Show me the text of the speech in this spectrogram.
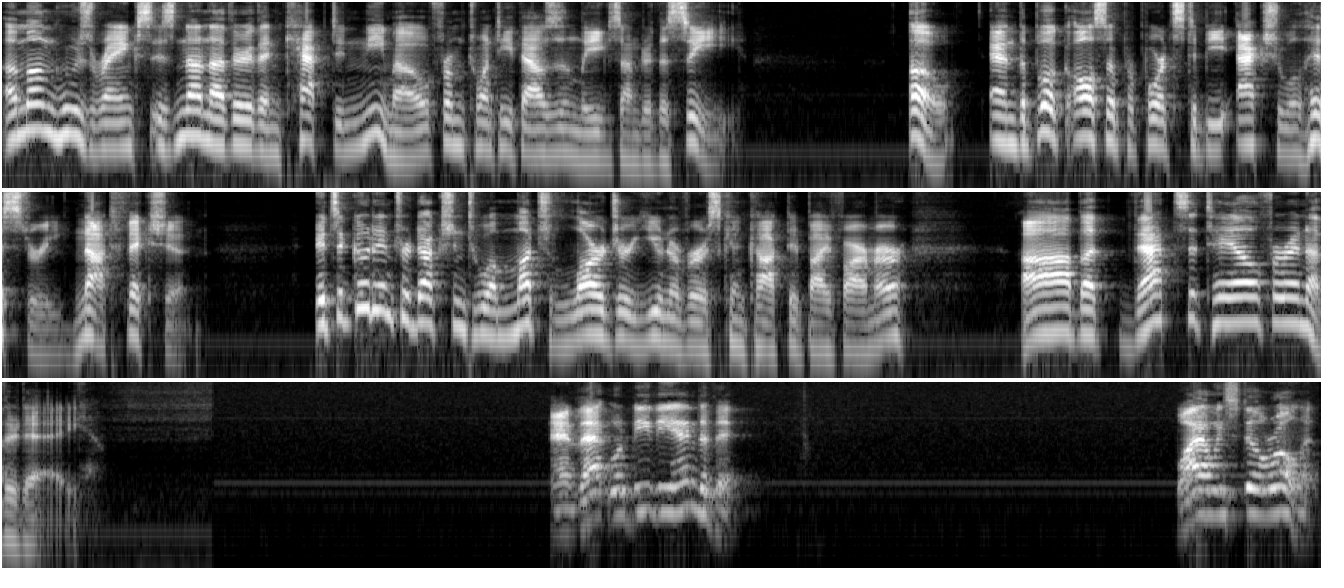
among whose ranks is none other than Captain Nemo from 20,000 Leagues Under the Sea. Oh, and the book also purports to be actual history, not fiction. It's a good introduction to a much larger universe concocted by Farmer. Ah, but that's a tale for another day. And that would be the end of it. Why are we still rolling?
